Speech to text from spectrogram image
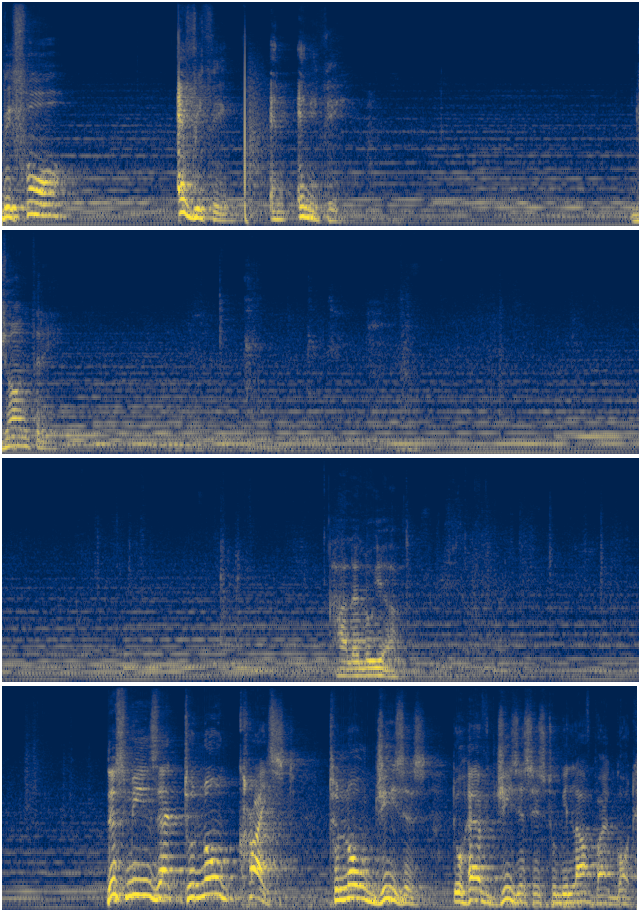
before everything and anything. John 3. Hallelujah. This means that to know Christ, to know Jesus, to have Jesus is to be loved by God.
